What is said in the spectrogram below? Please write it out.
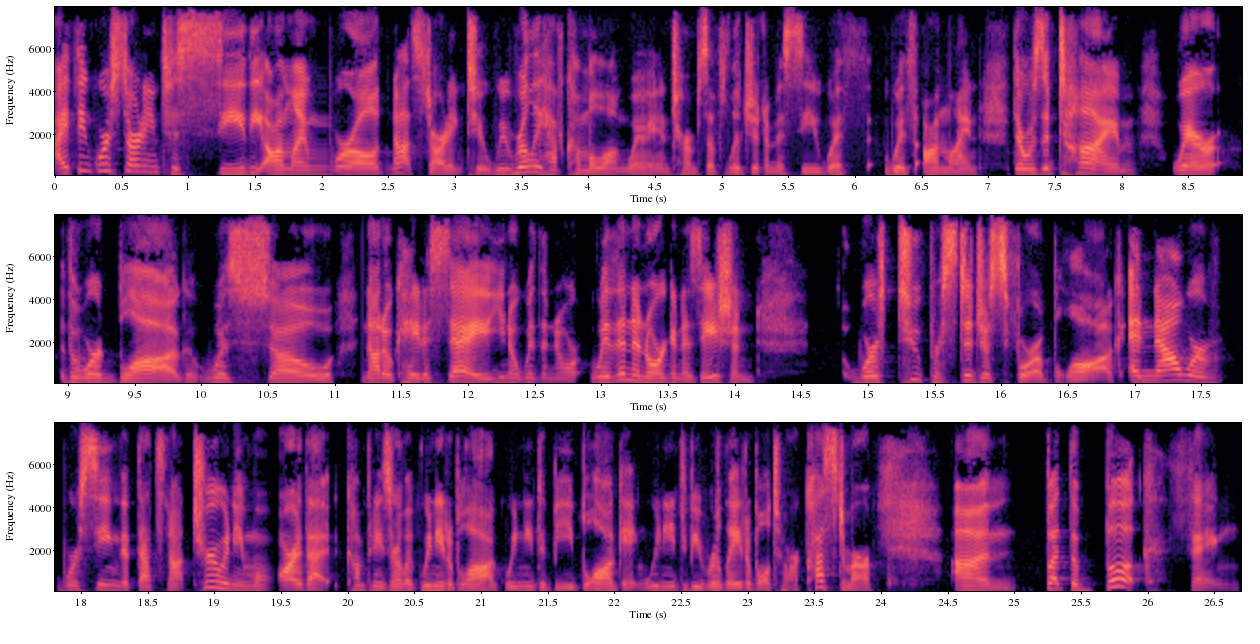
I think we're starting to see the online world not starting to. We really have come a long way in terms of legitimacy with with online. There was a time where the word blog was so not okay to say, you know, within or, within an organization we're too prestigious for a blog and now we're we're seeing that that's not true anymore that companies are like we need a blog we need to be blogging we need to be relatable to our customer um, but the book thing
